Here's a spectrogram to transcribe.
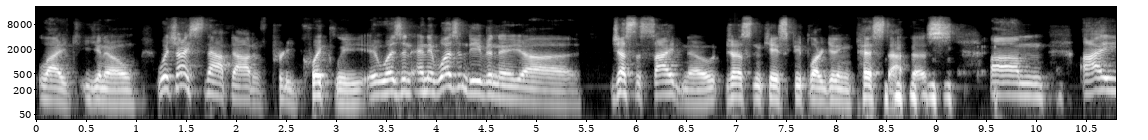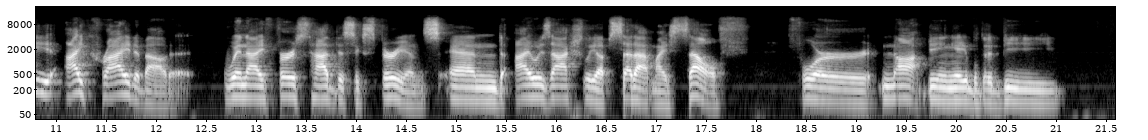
like you know which i snapped out of pretty quickly. It wasn't and it wasn't even a uh just a side note just in case people are getting pissed at this. Um i i cried about it when i first had this experience and i was actually upset at myself for not being able to be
